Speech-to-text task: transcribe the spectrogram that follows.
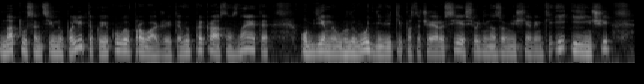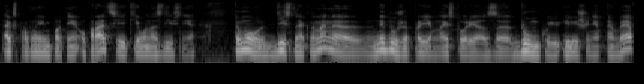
на ту санкційну політику, яку ви впроваджуєте. Ви прекрасно знаєте об'єми вуглеводнів, які постачає Росія сьогодні на зовнішні ринки, і інші експортно-імпортні операції, які вона здійснює. Тому дійсно, як на мене, не дуже приємна історія з думкою і рішенням МВФ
